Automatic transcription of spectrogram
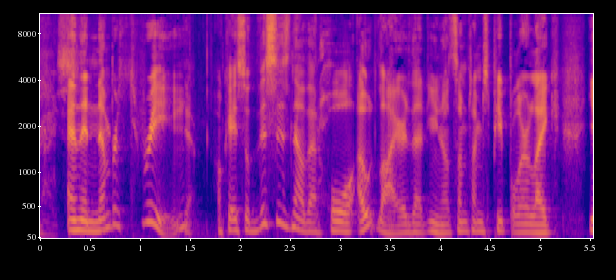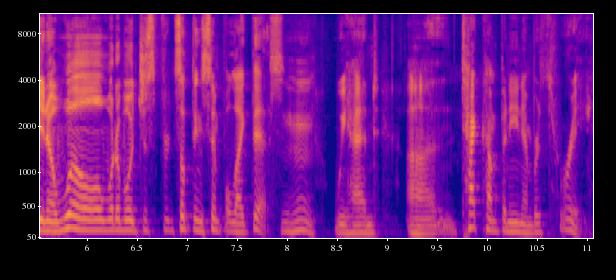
Nice. And then number three, Yeah. okay, so this is now that whole outlier that, you know, sometimes people are like, you know, well, what about just for something simple like this? Mm-hmm. We had uh, tech company number 3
